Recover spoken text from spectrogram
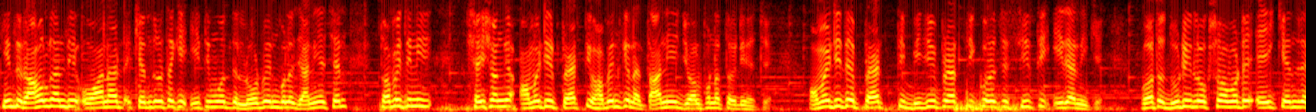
কিন্তু রাহুল গান্ধী ওয়ানাড কেন্দ্র থেকে ইতিমধ্যে লড়বেন বলে জানিয়েছেন, তবে তিনি সেই সঙ্গে অমেঠির প্রার্থী হবেন কিনা তা নিয়ে জল্পনা তৈরি হয়েছে। অমেঠিতে প্রার্থী, বিজয়ী প্রার্থী করেছে স্মৃতি ইরানিকে। গত দুটি লোকসভা ভোটে এই কেন্দ্রে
